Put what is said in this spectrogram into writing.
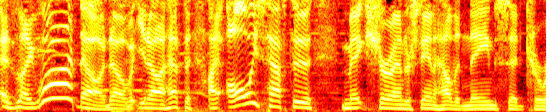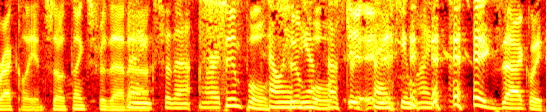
it's like what? No, no, but you know, I have to. I always have to make sure I understand how the name's said correctly, and so thanks for that. Thanks uh, for that. All right. Simple, Telling simple. the ancestors, thank you, Mike. exactly.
